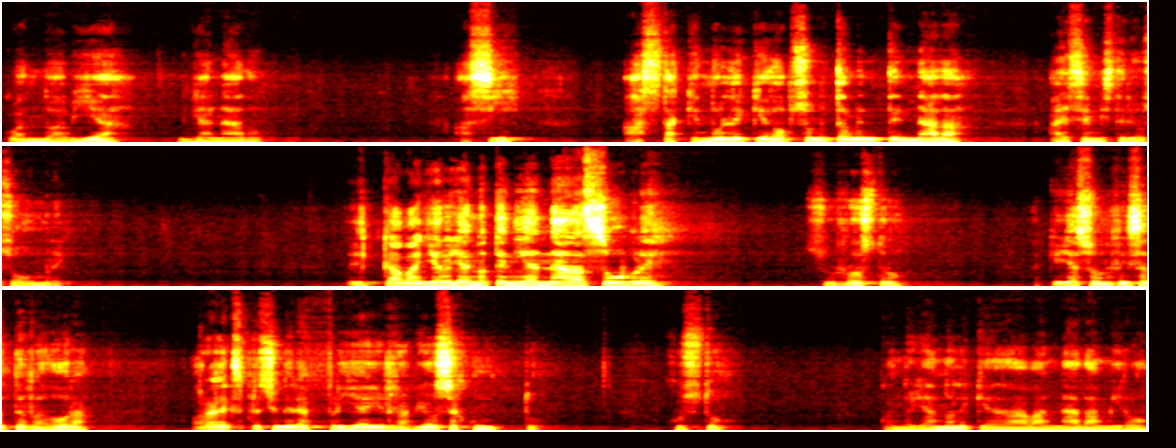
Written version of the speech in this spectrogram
cuando había ganado. Así, hasta que no le quedó absolutamente nada a ese misterioso hombre. El caballero ya no tenía nada sobre su rostro, aquella sonrisa aterradora. Ahora la expresión era fría y rabiosa junto, justo cuando ya no le quedaba nada, miró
